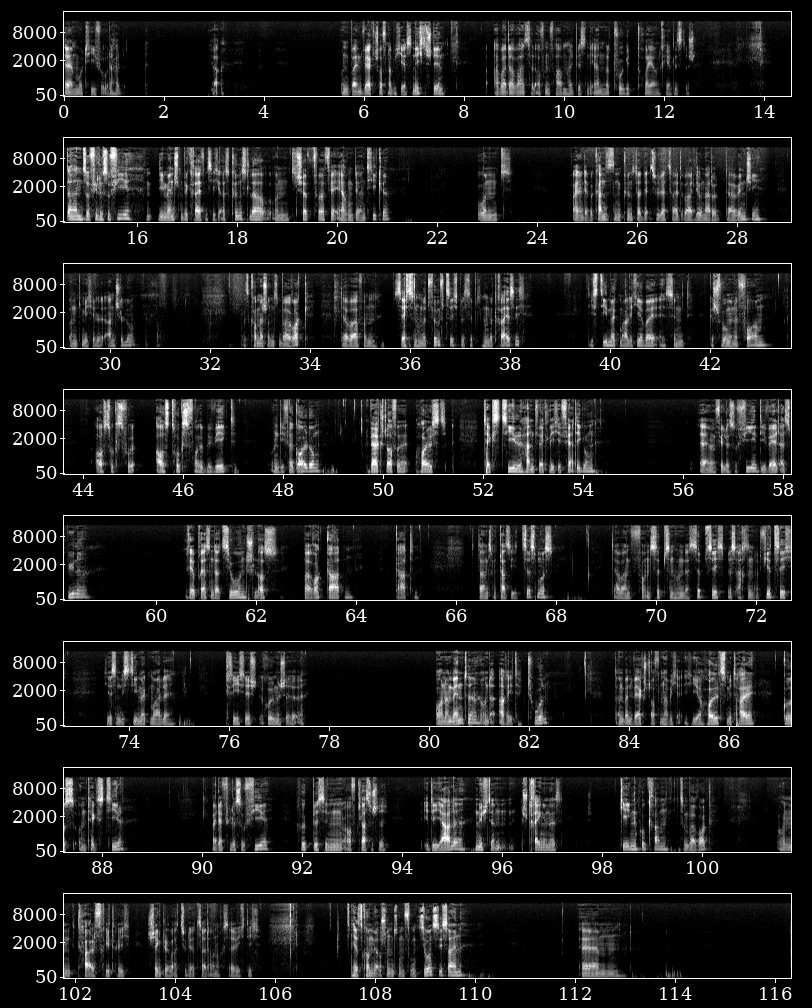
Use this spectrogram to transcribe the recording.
äh, Motive oder halt ja. Und bei den Werkstoffen habe ich hier jetzt nichts stehen, aber da war es halt auf den Farben halt ein bisschen eher naturgetreuer und realistisch. Dann zur Philosophie. Die Menschen begreifen sich als Künstler und Schöpfer, Verehrung der Antike. Und einer der bekanntesten Künstler der, zu der Zeit war Leonardo da Vinci und Michelangelo. Jetzt kommen wir schon zum Barock. Der war von 1650 bis 1730. Die Stilmerkmale hierbei sind geschwungene Form, ausdrucksvoll, ausdrucksvoll bewegt und die Vergoldung, Werkstoffe, Holz, Textil, handwerkliche Fertigung, ähm, Philosophie, die Welt als Bühne, Repräsentation, Schloss, Barockgarten, Garten, dann zum Klassizismus, der waren von 1770 bis 1840. Hier sind die Stilmerkmale griechisch-römische Ornamente und Architekturen. Dann bei den Werkstoffen habe ich hier Holz, Metall, Guss und Textil. Bei der Philosophie Rückbesinnung auf klassische Ideale, nüchtern strenges Gegenprogramm zum Barock. Und Karl Friedrich Schenkel war zu der Zeit auch noch sehr wichtig. Jetzt kommen wir auch schon zum Funktionsdesign. Ähm,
